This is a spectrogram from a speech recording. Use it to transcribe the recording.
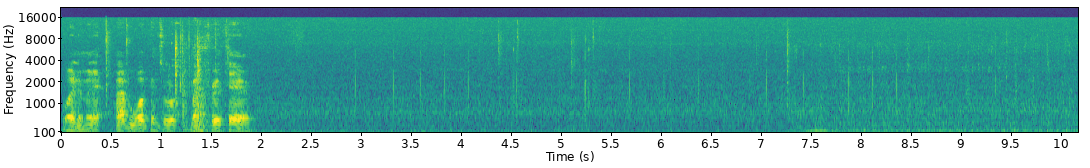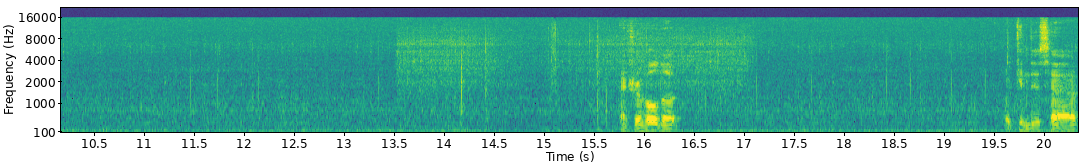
Wait a minute, I have a weapons workbench right there. Hold up. What can this have?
